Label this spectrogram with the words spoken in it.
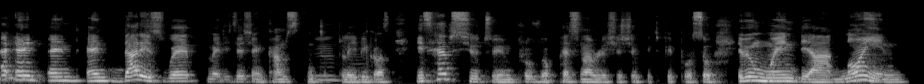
and and and that is where meditation comes into play Mhm. because it helps you to improve your personal relationship with people. So even when they are annoying,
